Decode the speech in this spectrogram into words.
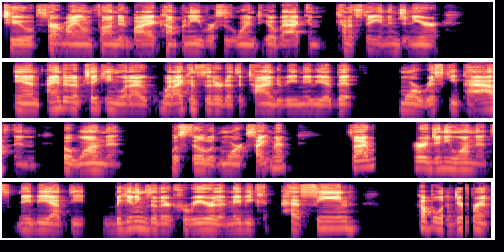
to start my own fund and buy a company versus wanting to go back and kind of stay an engineer and I ended up taking what I what I considered at the time to be maybe a bit more risky path, and but one that was filled with more excitement. So I encourage anyone that's maybe at the beginnings of their career that maybe has seen a couple of different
